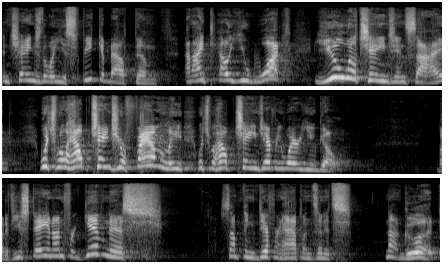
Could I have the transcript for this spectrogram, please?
and change the way you speak about them. And I tell you what, you will change inside, which will help change your family, which will help change everywhere you go. But if you stay in unforgiveness, something different happens and it's not good.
